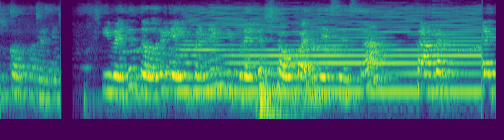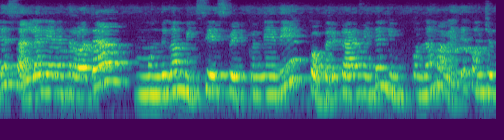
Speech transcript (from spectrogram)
ఇంకొక రెండు ఇవైతే దూరం వేగిపోయినాయి. ఇప్పుడైతే స్టవ్ పని చేసేస్తా. కాబట్టి అయితే చల్లగా అయిన తర్వాత ముందుగా మిక్స్ చేసి పెట్టుకునేది కొబ్బరికారం అయితే నింపుకుందాం. అవైతే కొంచెం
